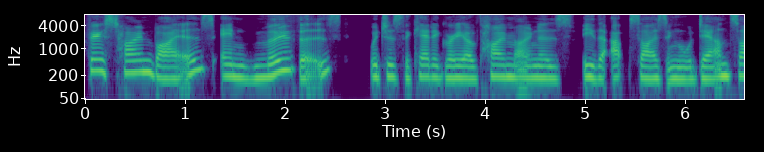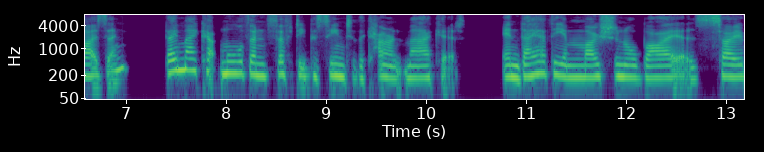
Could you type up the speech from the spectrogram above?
First home buyers and movers, which is the category of homeowners either upsizing or downsizing, they make up more than 50% of the current market and they are the emotional buyers. So,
